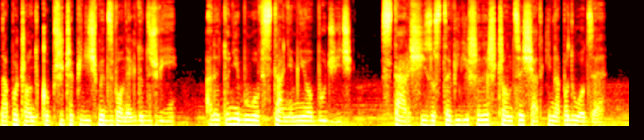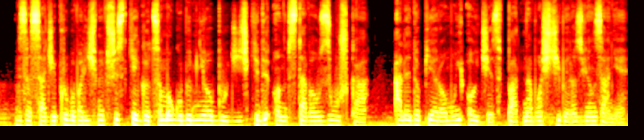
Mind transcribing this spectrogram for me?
Na początku przyczepiliśmy dzwonek do drzwi, ale to nie było w stanie mnie obudzić. Starsi zostawili szeleszczące siatki na podłodze. W zasadzie próbowaliśmy wszystkiego, co mogłoby mnie obudzić, kiedy on wstawał z łóżka, ale dopiero mój ojciec wpadł na właściwe rozwiązanie.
